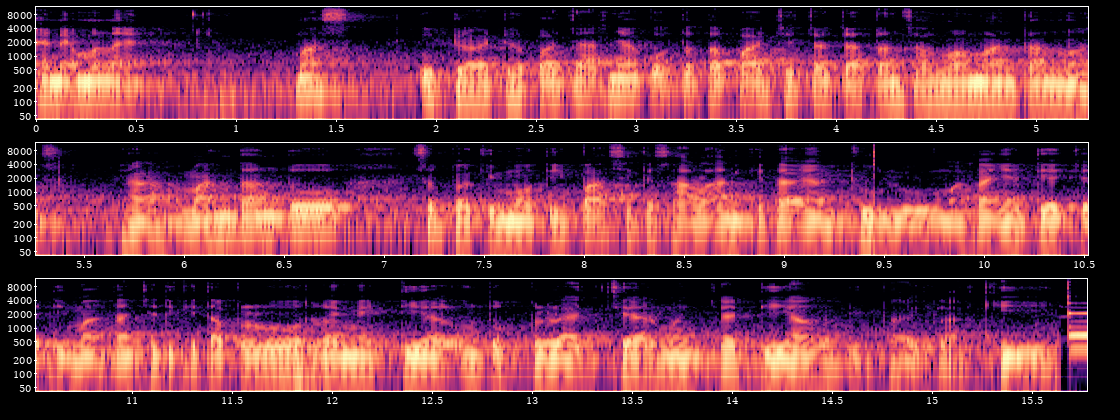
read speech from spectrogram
enek meneh. Mas udah ada pacarnya kok tetap aja cacatan sama mantan mas. Ya mantan tuh sebagai motivasi kesalahan kita yang dulu makanya dia jadi mantan. Jadi kita perlu remedial untuk belajar menjadi yang lebih baik lagi.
